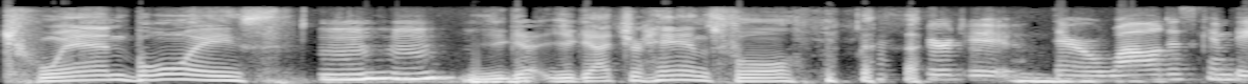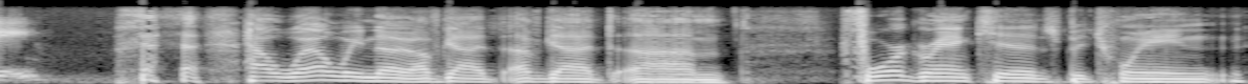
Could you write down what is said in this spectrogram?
Twin boys. Mm-hmm. You got you got your hands full. sure do. They're wild as can be. how well we know. I've got I've got um, four grandkids between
